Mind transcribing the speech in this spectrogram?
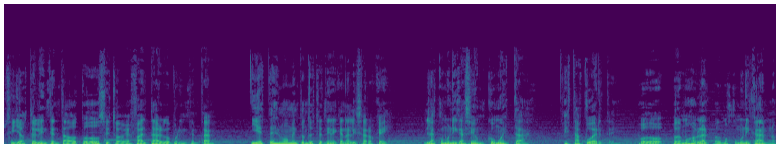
Si ya usted lo ha intentado todo, si todavía falta algo por intentar. Y este es el momento donde usted tiene que analizar, ok, la comunicación, ¿cómo está? ¿Está fuerte? ¿Puedo, podemos hablar, podemos comunicarnos.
